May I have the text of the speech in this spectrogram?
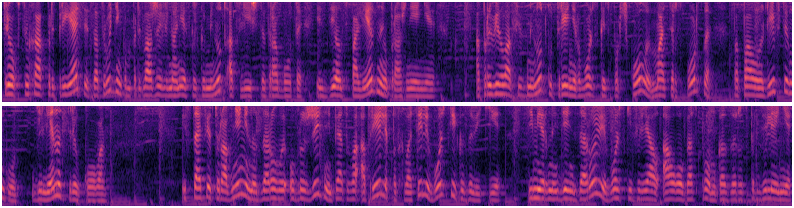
Трех цехах предприятия сотрудникам предложили на несколько минут отвлечься от работы и сделать полезные упражнения. А провела физминутку тренер Вольской спортшколы, мастер спорта по пауэрлифтингу Елена Стрелкова. Эстафету равнений на здоровый образ жизни 5 апреля подхватили вольские газовики. Всемирный день здоровья Вольский филиал АО «Газпром» газораспределение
